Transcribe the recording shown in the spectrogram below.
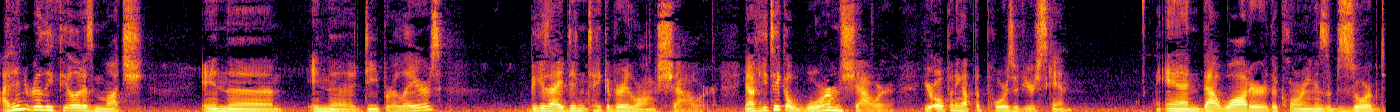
I didn't really feel it as much in the in the deeper layers because I didn't take a very long shower. Now, if you take a warm shower, you're opening up the pores of your skin, and that water, the chlorine, is absorbed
